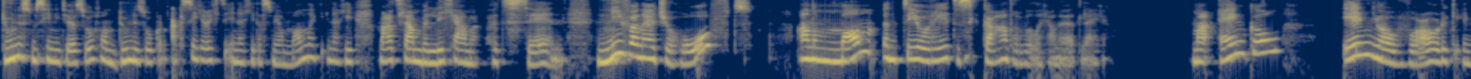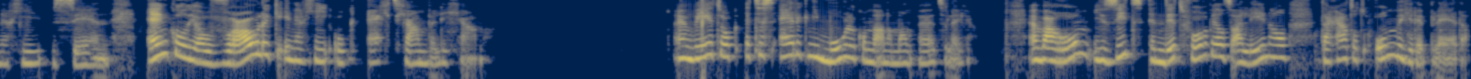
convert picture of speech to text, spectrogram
Doen is misschien niet juist woord, want doen is ook een actiegerichte energie. Dat is meer mannelijke energie. Maar het gaan belichamen. Het zijn. Niet vanuit je hoofd aan een man een theoretisch kader willen gaan uitleggen. Maar enkel in jouw vrouwelijke energie zijn. Enkel jouw vrouwelijke energie ook echt gaan belichamen. En weet ook, het is eigenlijk niet mogelijk om dat aan een man uit te leggen. En waarom? Je ziet in dit voorbeeld alleen al, dat gaat tot onbegrip leiden.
